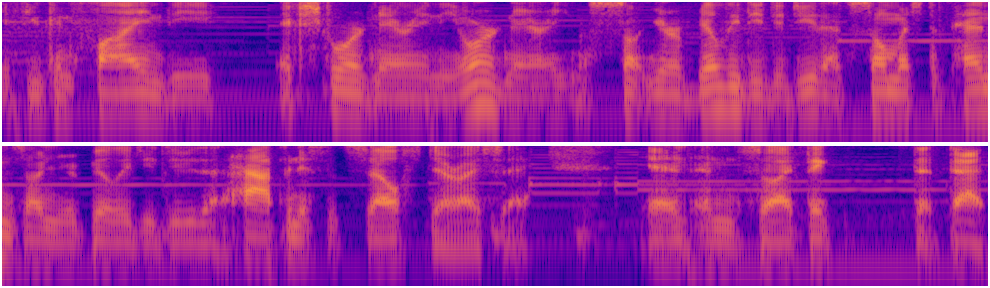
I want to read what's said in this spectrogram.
if you can find the extraordinary and the ordinary. You know so your ability to do that so much depends on your ability to do that. Happiness itself dare i say. And and so i think that that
